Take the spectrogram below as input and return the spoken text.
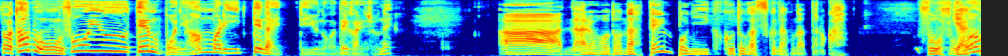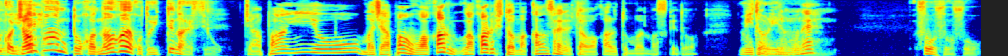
だから多分、そういう店舗にあんまり行ってないっていうのがでかいんでしょうね。う。ああ、なるほどな。店舗に行くことが少なくなったのか。そうそう。ねなんかジャパンとか長いこと行ってないですよ。ジャパンいいよ。まあ、ジャパンわかる、わかる人は、まあ、関西の人はわかると思いますけど、緑色のね。うんそうそうそう。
